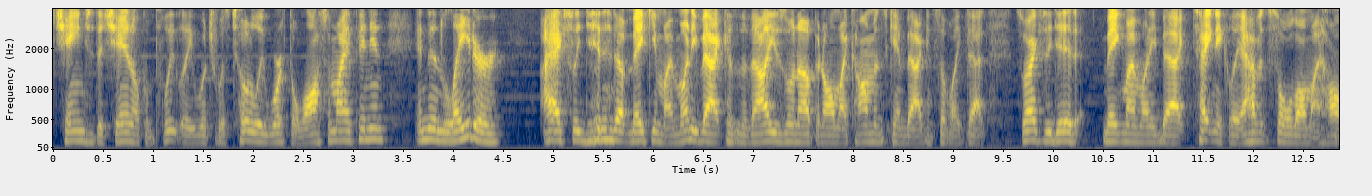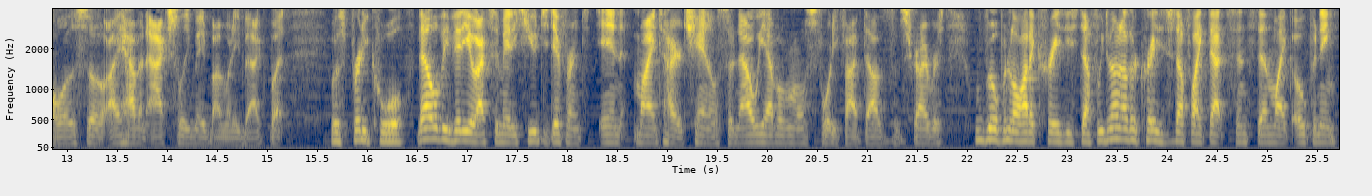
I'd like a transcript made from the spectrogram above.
changed the channel completely, which was totally worth the loss in my opinion. And then later, I actually did end up making my money back because the values went up and all my commons came back and stuff like that. So I actually did make my money back. Technically, I haven't sold all my hollows, so I haven't actually made my money back, but it was pretty cool. The LB video actually made a huge difference in my entire channel. So now we have almost 45,000 subscribers. We've opened a lot of crazy stuff. We've done other crazy stuff like that since then, like opening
